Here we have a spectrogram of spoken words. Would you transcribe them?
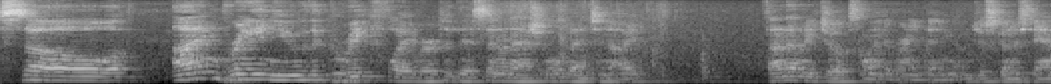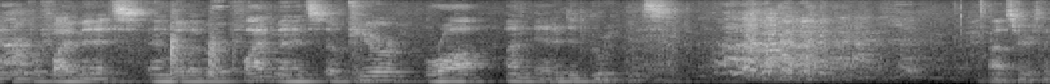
So, I'm bringing you the Greek flavor to this international event tonight. I don't have any jokes lined up or anything. I'm just going to stand here for five minutes and deliver five minutes of pure, raw, unedited Greekness. oh, seriously.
